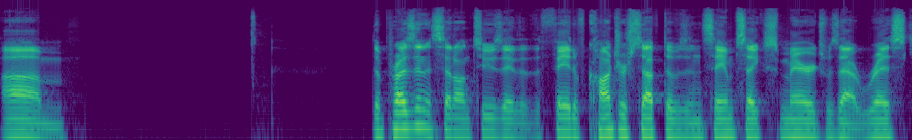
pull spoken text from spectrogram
Um, the president said on Tuesday that the fate of contraceptives and same sex marriage was at risk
